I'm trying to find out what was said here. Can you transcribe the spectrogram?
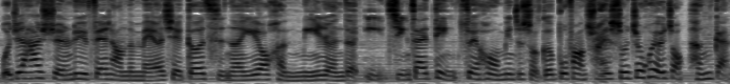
我觉得它旋律非常的美，而且歌词呢也有很迷人的意境。在电影最后面，这首歌播放出来的时候，就会有一种很感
